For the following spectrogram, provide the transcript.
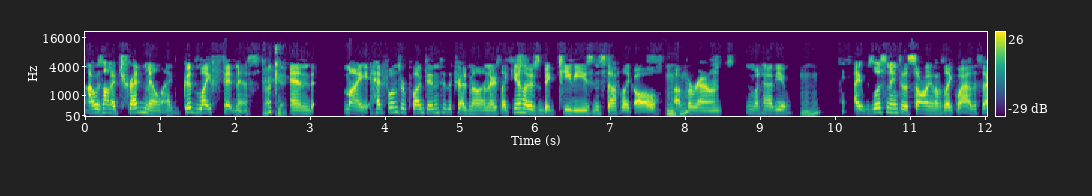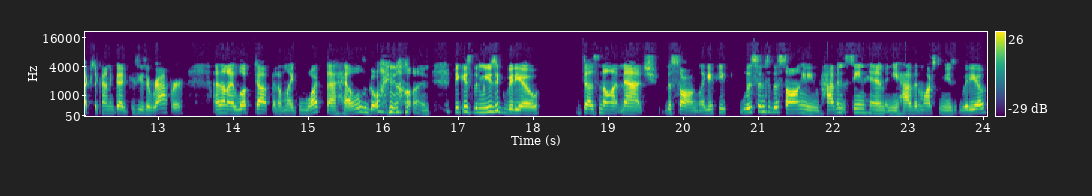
I was on a treadmill at GoodLife Fitness okay. and my headphones were plugged into the treadmill and there's like, you know, there's big TVs and stuff like all up Mhm. around and what have you. Mhm. I was listening to the song and I was like, wow, this is actually kind of good because he's a rapper. And then I looked up and I'm like, what the hell's going on? Because the music video does not match the song. Like if you listen to the song and you haven't seen him and you haven't watched the music video,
